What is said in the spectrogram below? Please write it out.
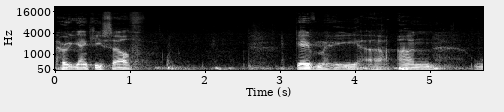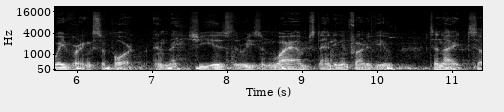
her Yankee self, gave me uh, unwavering support, and she is the reason why I'm standing in front of you tonight. So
